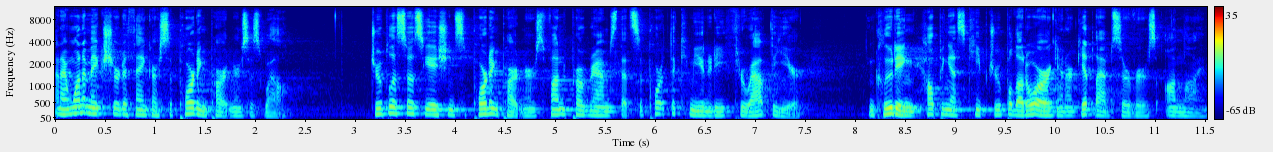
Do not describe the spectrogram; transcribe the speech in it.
And I want to make sure to thank our supporting partners as well. Drupal Association supporting partners fund programs that support the community throughout the year, including helping us keep Drupal.org and our GitLab servers online.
